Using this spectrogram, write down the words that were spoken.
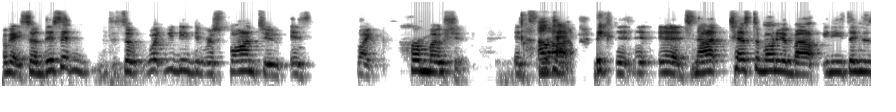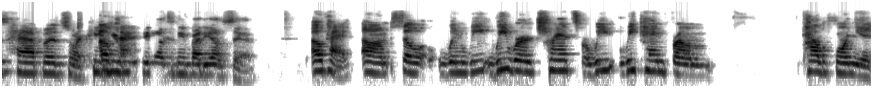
Okay, so this is so what you need to respond to is like her motion. It's okay. Not, it, it, it's not testimony about anything that's happened, so I can't okay. hear anything else anybody else said. Okay. Um, so when we we were transferred, we we came from California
